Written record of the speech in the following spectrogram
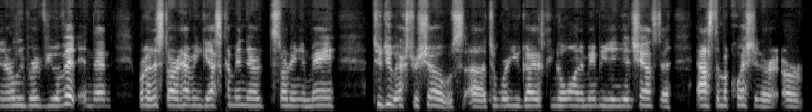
an early bird view of it, and then we're going to start having guests come in there starting in May to do extra shows uh, to where you guys can go on and maybe you didn't get a chance to ask them a question or, or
